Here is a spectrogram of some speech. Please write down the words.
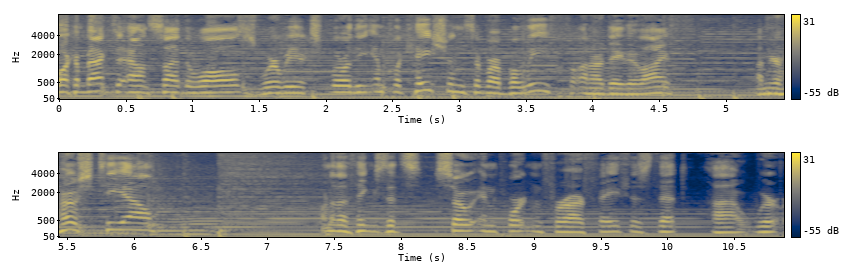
Welcome back to Outside the Walls, where we explore the implications of our belief on our daily life. I'm your host, TL. One of the things that's so important for our faith is that uh, we're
